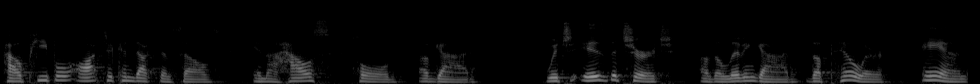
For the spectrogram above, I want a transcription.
how people ought to conduct themselves in the household of God, which is the church of the living God, the pillar and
